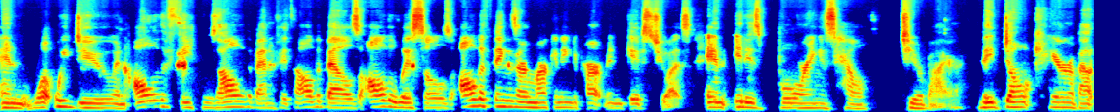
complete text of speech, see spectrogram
and what we do and all of the features, all of the benefits, all the bells, all the whistles, all the things our marketing department gives to us. And it is boring as hell to your buyer. They don't care about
